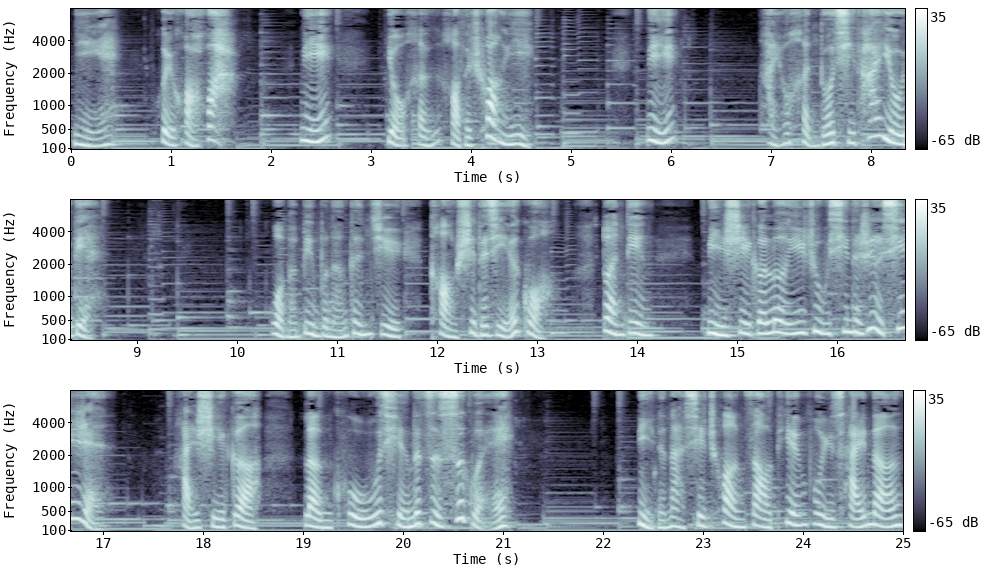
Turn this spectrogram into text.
你会画画，你有很好的创意，你还有很多其他优点。我们并不能根据考试的结果断定你是一个乐于助心的热心人。还是一个冷酷无情的自私鬼。你的那些创造天赋与才能，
